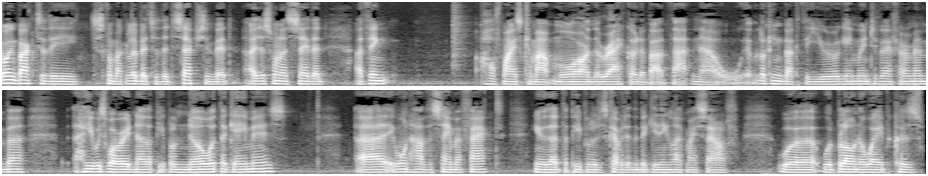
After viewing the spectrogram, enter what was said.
going back to the just going back a little bit to the deception bit. I just want to say that I think Hofmeier's come out more on the record about that now. Looking back at the Eurogamer interview, if I remember, he was worried now that people know what the game is, uh, it won't have the same effect. You know that the people who discovered it in the beginning, like myself, were were blown away because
